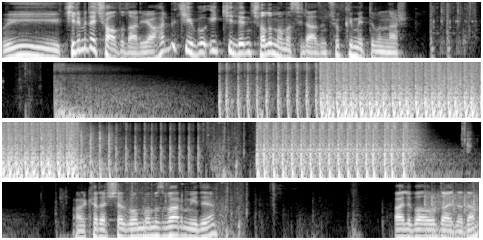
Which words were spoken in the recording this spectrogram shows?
Uy, kilimi de çaldılar ya. Halbuki bu ilk killerin çalınmaması lazım. Çok kıymetli bunlar. Arkadaşlar bombamız var mıydı? Galiba oradaydı adam.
